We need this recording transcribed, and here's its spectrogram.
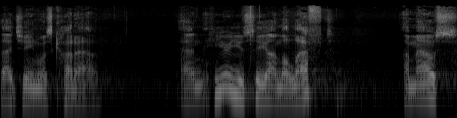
that gene was cut out. And here you see on the left a mouse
